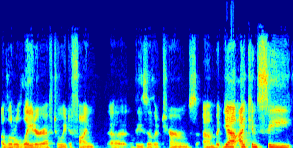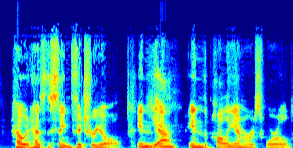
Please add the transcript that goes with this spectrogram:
a little later after we define uh, these other terms. Um, but yeah, I can see how it has the same vitriol in, yeah. in in the polyamorous world,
